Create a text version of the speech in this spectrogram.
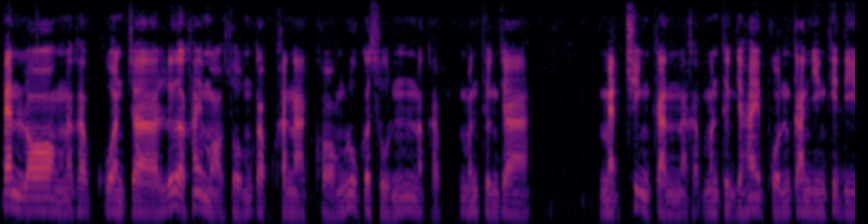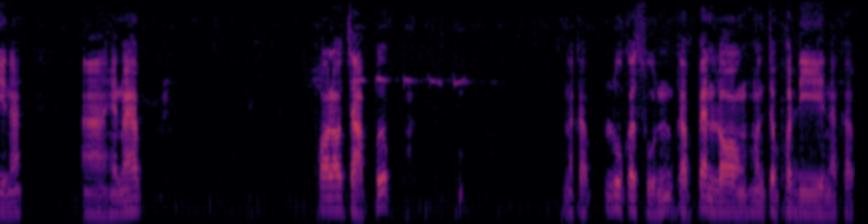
แป้นรองนะครับ ควรจะเลือกให้เหมาะสมกับขนาดของลูกกระสุนนะครับ มันถึงจะแมทชิ่งกันนะครับ มันถึงจะให้ผลการยิงที่ดีนะ อ่า เห็นไหมครับ พอเราจับปุ๊บ นะครับ ลูกกระสุนกับแป้นรองมันจะพอดีนะครับ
